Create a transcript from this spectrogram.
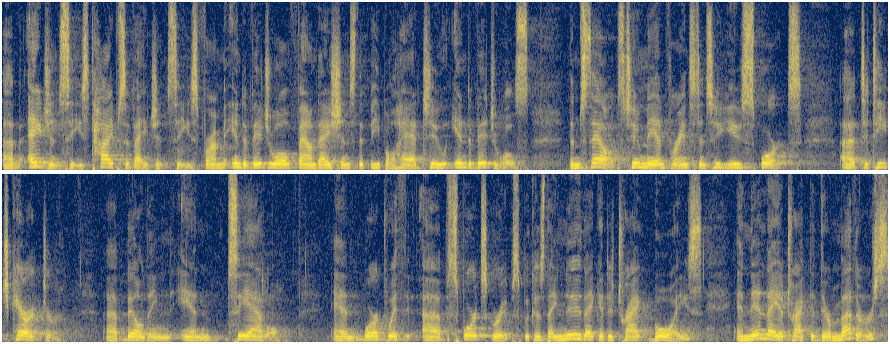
um, agencies, types of agencies, from individual foundations that people had to individuals themselves. Two men, for instance, who use sports uh, to teach character uh, building in Seattle and worked with uh, sports groups because they knew they could attract boys. And then they attracted their mothers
